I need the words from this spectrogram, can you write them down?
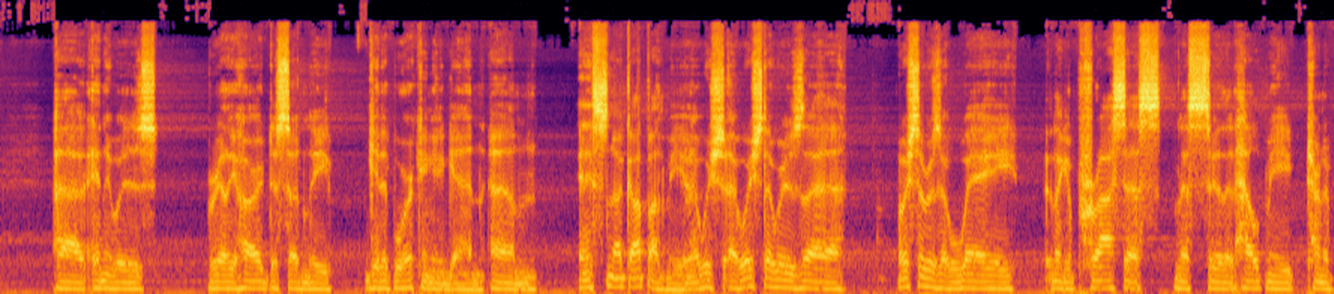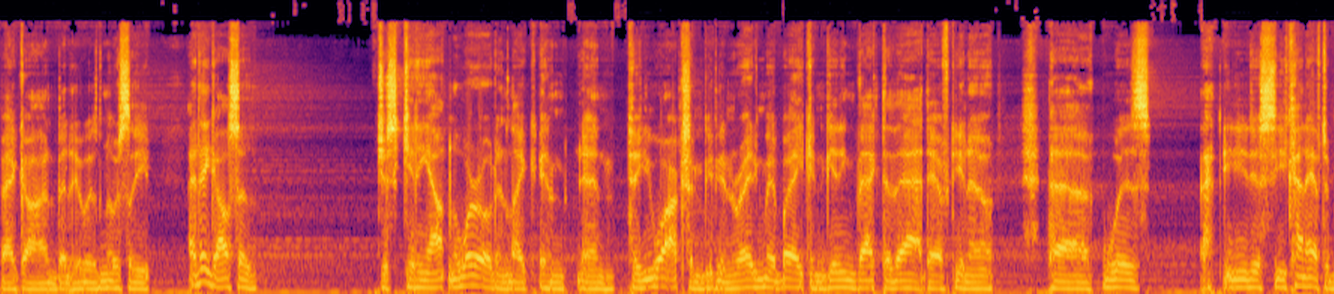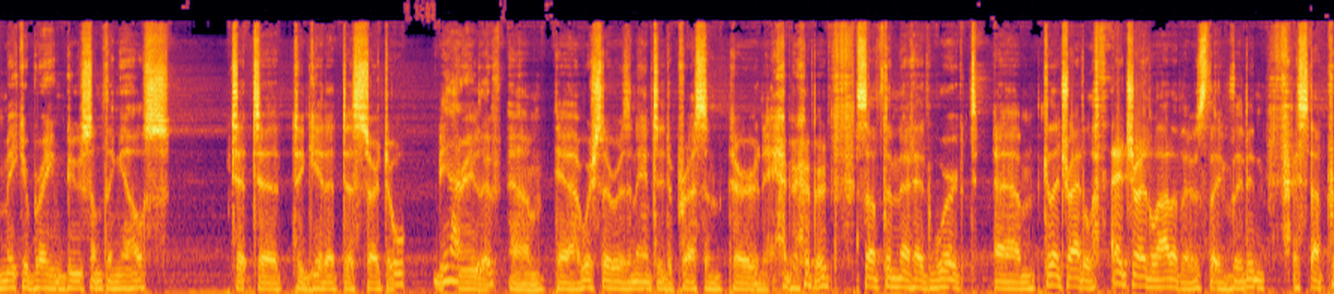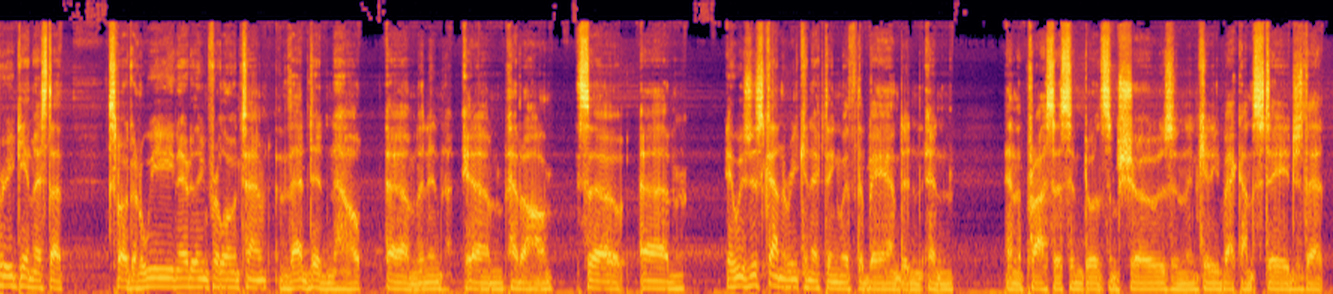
uh, and it was really hard to suddenly get it working again. Um, and it snuck up on me, and I wish I wish there was a, I wish there was a way like a process necessary that helped me turn it back on, but it was mostly I think also just getting out in the world and like and and taking walks and, and riding my bike and getting back to that after you know uh, was you just you kind of have to make your brain do something else to to to get it to start to be creative. Um, yeah, I wish there was an antidepressant or something that had worked. Because um, I tried, a, I tried a lot of those things. I didn't. I stopped pre-game. I stopped smoking weed and everything for a long time. That didn't help. Um, and um, at all. So um, it was just kind of reconnecting with the band and and and the process and doing some shows and then getting back on stage that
